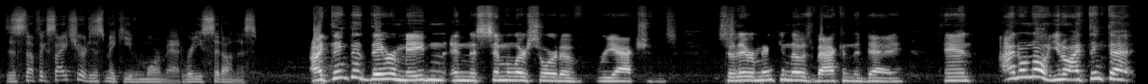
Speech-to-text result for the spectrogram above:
Does this stuff excite you or does this make you even more mad? Where do you sit on this? I think that they were made in, in the similar sort of reactions. So sure. they were making those back in the day. And I don't know, you know, I think that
